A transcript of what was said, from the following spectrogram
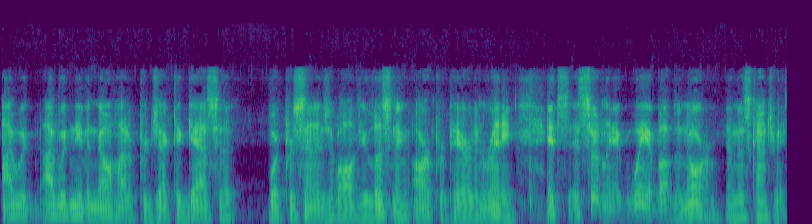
I would I wouldn't even know how to project a guess at what percentage of all of you listening are prepared and ready. It's it's certainly way above the norm in this country.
